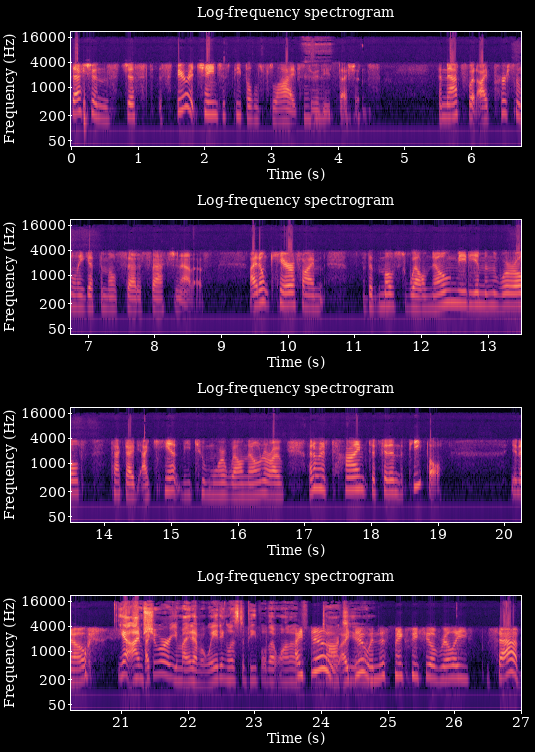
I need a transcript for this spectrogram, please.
sessions just spirit changes people's lives through Mhm. these sessions. And that's what I personally get the most satisfaction out of. I don't care if I'm the most well-known medium in the world. In fact, I I can't be too more well-known or I I don't have time to fit in the people. You know? Yeah, I'm I- sure you might have a waiting list of people that want to. I do. talk to I do, and this makes me feel really sad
